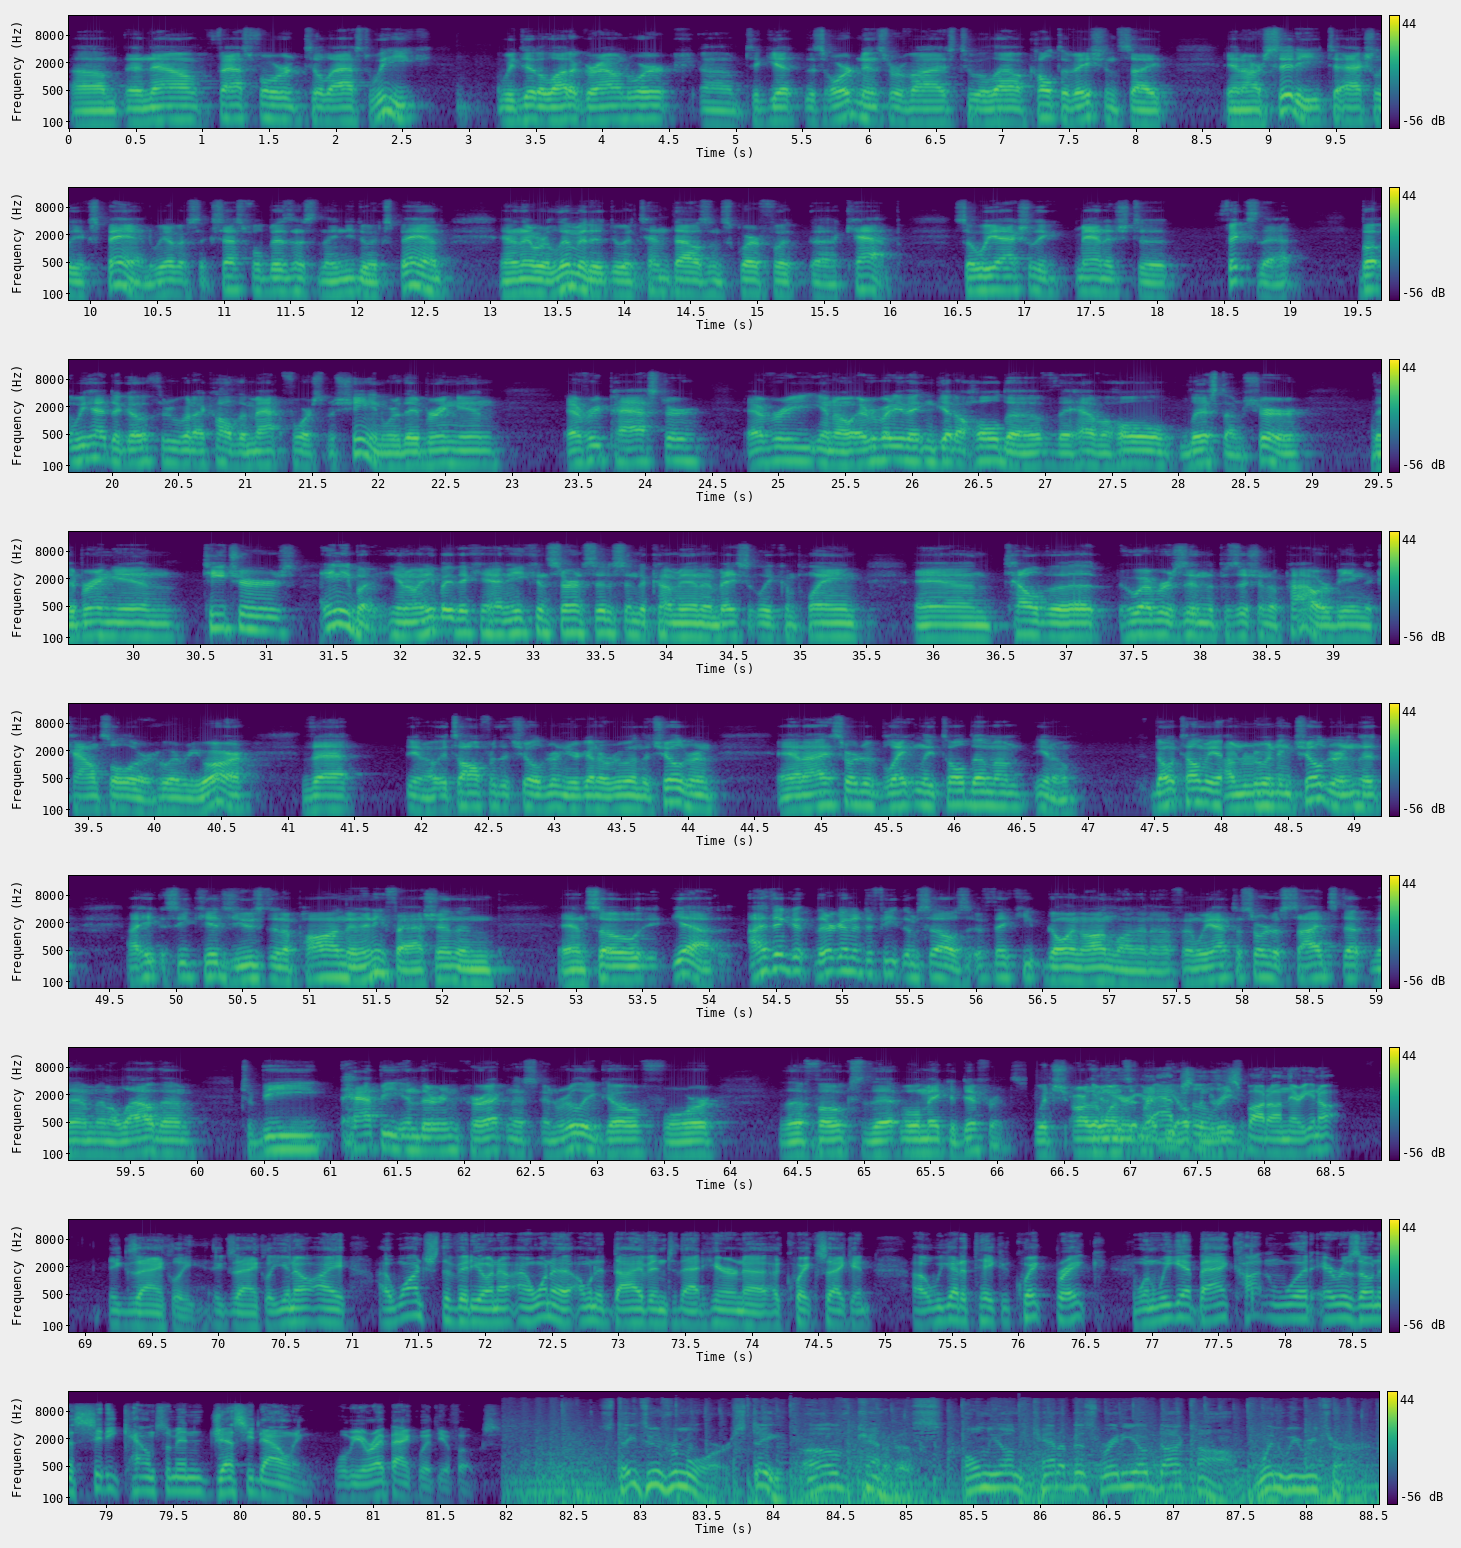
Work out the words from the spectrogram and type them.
Um, and now, fast forward to last week, we did a lot of groundwork um, to get this ordinance revised to allow a cultivation site in our city to actually expand. We have a successful business and they need to expand, and they were limited to a 10,000 square foot uh, cap. So we actually managed to fix that but we had to go through what I call the MatForce machine, where they bring in every pastor, every you know everybody they can get a hold of. They have a whole list, I'm sure. They bring in teachers, anybody, you know, anybody they can, any concerned citizen to come in and basically complain and tell the whoever's in the position of power, being the council or whoever you are, that you know it's all for the children. You're going to ruin the children. And I sort of blatantly told them, I'm you know, don't tell me I'm ruining children. That I hate to see kids used in a pawn in any fashion. And and so yeah, I think they're going to defeat themselves if they keep going on long enough. And we have to sort of sidestep them and allow them to be happy in their incorrectness and really go for the folks that will make a difference, which are the you know, ones that might be open to reason. spot on there. You know, exactly, exactly. You know, I I watched the video and I want to I want to dive into that here in a, a quick second. Uh, we got to take a quick break. When we get back, Cottonwood, Arizona City Councilman Jesse Dowling. We'll be right back with you, folks. Stay tuned for more State of Cannabis, only on CannabisRadio.com when we return.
